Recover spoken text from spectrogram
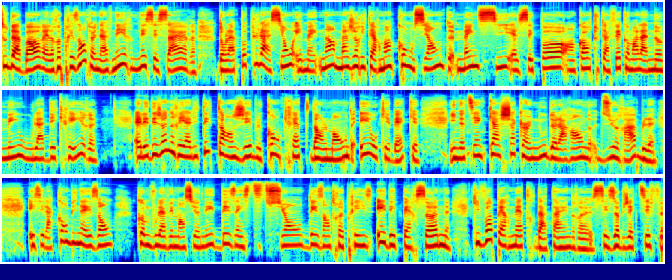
tout d'abord, elle représente un avenir nécessaire dont la population est maintenant majoritairement consciente, même si elle ne sait pas encore tout à fait comment la nommer ou la décrire. Elle est déjà une réalité tangible, concrète dans le monde et au Québec. Il ne tient qu'à chacun de nous de la rendre durable. Et c'est la combinaison, comme vous l'avez mentionné, des institutions, des entreprises et des personnes qui va permettre d'atteindre ces objectifs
